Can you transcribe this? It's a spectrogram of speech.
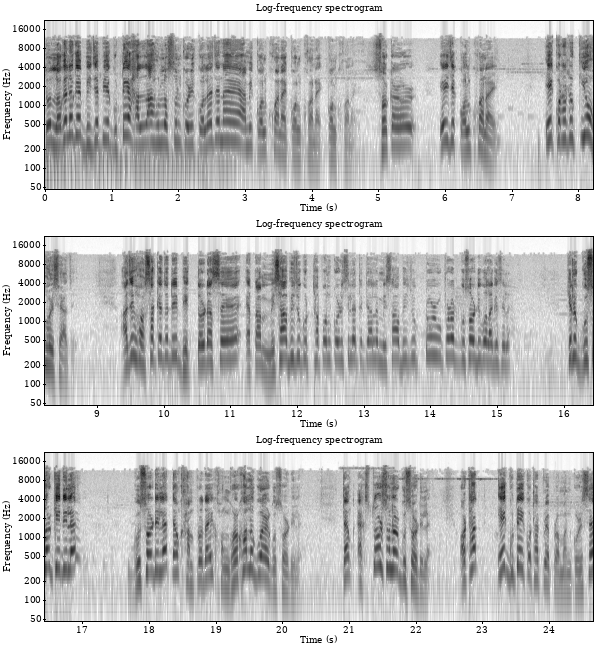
তো লগে লগে বিজেপিয়ে গোটেই হাল্লা হুলস্থুল কৰি ক'লে যে নাই আমি কল খোৱা নাই কল খোৱা নাই কল খোৱা নাই। চৰকাৰৰ এই যে কল খোৱা নাই এই কথাটো কিয় হৈছে আজি? আজি সঁচাকৈ যদি ভিক্টৰ দাসে এটা মিছা অভিযোগ উত্থাপন কৰিছিলে তেতিয়াহ'লে মিছা অভিযোগটোৰ ওপৰত গোচৰ দিব লাগিছিলে। কিন্তু গোচৰ কি দিলে? গোচৰ দিলে তেওঁক সাম্প্ৰদায়িক সংঘৰ্ষ লগোৱাৰ গোচৰ দিলে। তেওঁক এক্সটৰ্চনৰ গোচৰ দিলে। অৰ্থাৎ এই গোটেই কথাটোৱে প্ৰমাণ কৰিছে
